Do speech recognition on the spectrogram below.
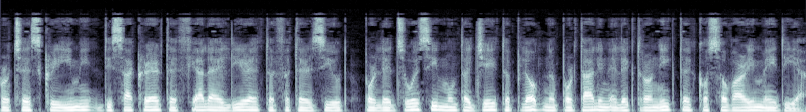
proces krijimi disa krerë te Fjala e Lirë të F. Terziut, por lexuesi mund ta gjejë të plotë në portalin elektronik te Kosovari Media.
